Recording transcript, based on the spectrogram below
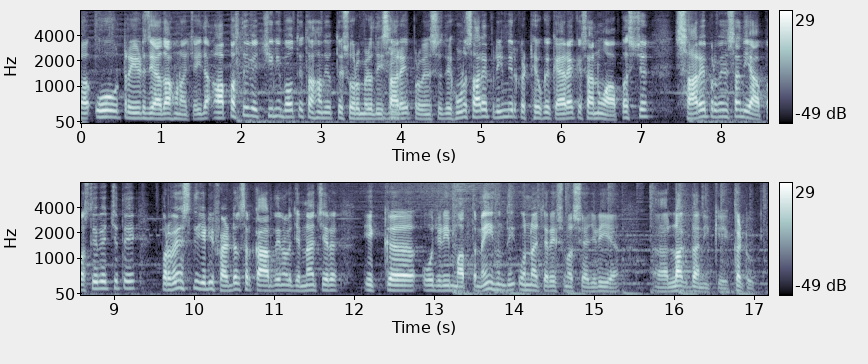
ਉਹ ਟ੍ਰੇਡ ਜ਼ਿਆਦਾ ਹੋਣਾ ਚਾਹੀਦਾ। ਆਪਸ ਦੇ ਵਿੱਚ ਹੀ ਨਹੀਂ ਬਹੁਤੇ ਥਾਂ ਦੇ ਉੱਤੇ ਸੁਰ ਮਿਲਦੀ ਸਾਰੇ ਪ੍ਰੋਵਿੰਸਸ ਦੇ। ਹੁਣ ਸਾਰੇ ਪ੍ਰੀਮੀਅਰ ਇਕੱਠੇ ਹੋ ਕੇ ਕਹਿ ਰਿਹਾ ਕਿ ਸਾਨੂੰ ਆਪਸ 'ਚ ਸਾਰੇ ਪ੍ਰੋਵਿੰਸਾਂ ਦੀ ਆਪਸ ਦੇ ਵਿੱਚ ਤੇ ਪ੍ਰੋਵਿੰਸ ਦੀ ਜਿਹੜੀ ਫੈਡਰਲ ਸਰਕਾਰ ਦੇ ਨਾਲ ਜਿੰਨਾ ਚਿਰ ਇੱਕ ਉਹ ਜਿਹੜੀ ਮਤ ਨਹੀਂ ਹੁੰਦੀ ਉਹਨਾਂ ਚਿਰ ਇਹ ਸਮੱਸਿਆ ਜਿਹੜੀ ਆ ਲੱਗਦਾ ਨਹੀਂ ਕਿ ਘਟੂਗੀ।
